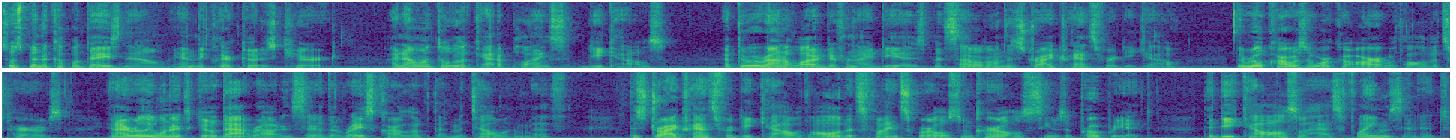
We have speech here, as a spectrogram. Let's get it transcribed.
So it's been a couple days now, and the clear coat is cured. I now want to look at applying some decals. I threw around a lot of different ideas, but settled on this dry transfer decal. The real car was a work of art with all of its curves, and I really wanted to go that route instead of the race car look that Mattel went with. This dry transfer decal with all of its fine swirls and curls seems appropriate. The decal also has flames in it,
